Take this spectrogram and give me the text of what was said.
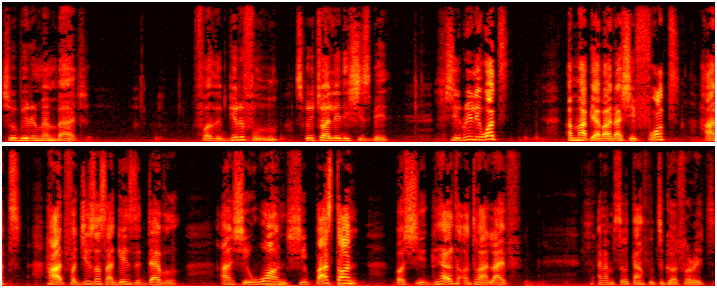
she will be remembered for the beautiful spiritual lady she's been. She really what I'm happy about that she fought hard hard for Jesus against the devil. And she won. She passed on, but she held on to her life. And I'm so thankful to God for it.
